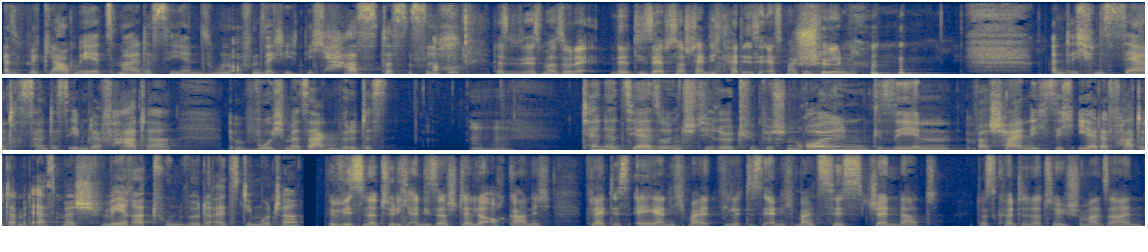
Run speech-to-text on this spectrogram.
Also wir glauben ihr jetzt mal, dass sie ihren Sohn offensichtlich nicht hasst. Das ist auch. Das ist erstmal so, ne, die Selbstverständlichkeit ist erstmal gegeben. Schön. Und ich finde es sehr interessant, dass eben der Vater, wo ich mal sagen würde, dass mhm. Tendenziell so in stereotypischen Rollen gesehen wahrscheinlich sich eher der Vater damit erstmal schwerer tun würde als die Mutter. Wir wissen natürlich an dieser Stelle auch gar nicht, vielleicht ist er ja nicht mal, vielleicht ist er nicht mal cisgendered. Das könnte natürlich schon mal sein.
